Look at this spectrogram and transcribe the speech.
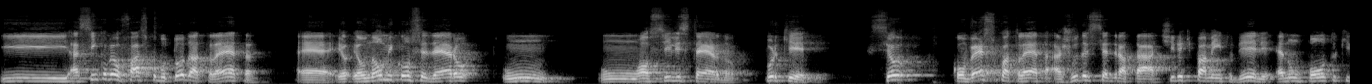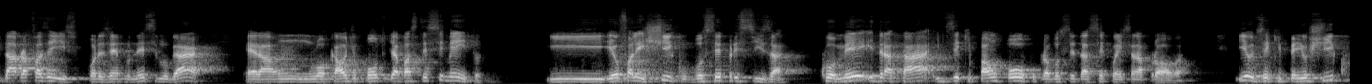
E assim como eu faço como todo atleta, é, eu, eu não me considero um um auxílio externo. Por quê? Se eu converso com o atleta, ajuda ele a se hidratar, tira o equipamento dele, é num ponto que dá para fazer isso. Por exemplo, nesse lugar era um local de ponto de abastecimento. E eu falei, Chico, você precisa comer, hidratar e desequipar um pouco para você dar sequência na prova. E eu desequipei o Chico,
